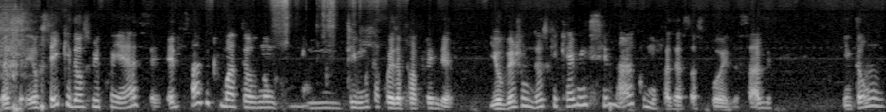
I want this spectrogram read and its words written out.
eu, eu, sei que Deus me conhece. Ele sabe que o Mateus não, não tem muita coisa para aprender. E eu vejo um Deus que quer me ensinar como fazer essas coisas, sabe? Então,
